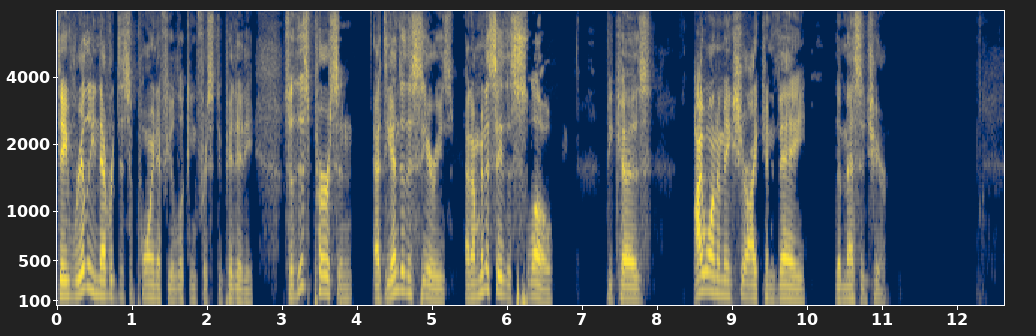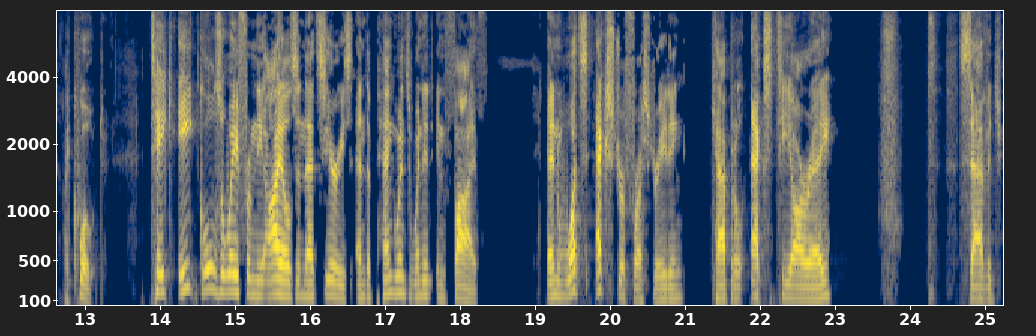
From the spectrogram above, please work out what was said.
they really never disappoint if you're looking for stupidity. So this person at the end of the series, and I'm going to say this slow because I want to make sure I convey the message here. I quote Take eight goals away from the Isles in that series, and the Penguins win it in five. And what's extra frustrating, capital XTRA, savage,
